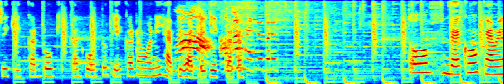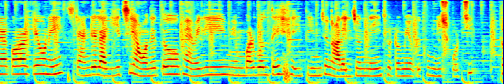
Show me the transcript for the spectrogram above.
যে কেক কাটবো কেক কাটবো। তো কেক কাটা মানেই হ্যাপি বার্থডে কেক কাটা। তো দেখো, ক্যামেরা করার কেউ নেই, স্ট্যান্ডে লাগিয়েছি। আমাদের তো ফ্যামিলি মেম্বার বলতে এই তিনজন, আরেকজন নেই, ছোটো মেয়ে, ওকে খুব মিস করছি। তো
